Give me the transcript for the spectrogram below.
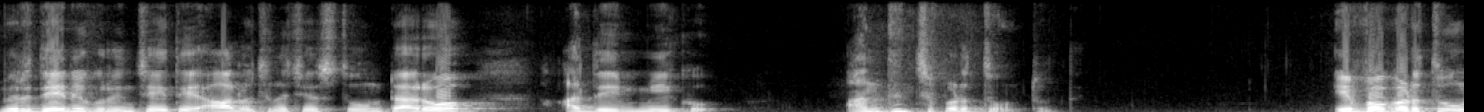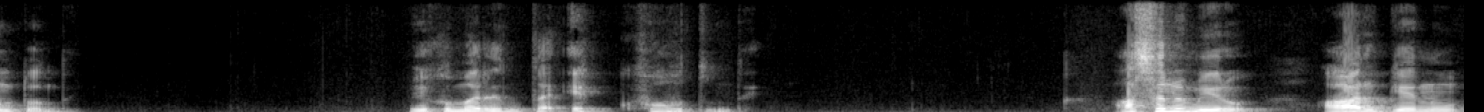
మీరు దేని గురించి అయితే ఆలోచన చేస్తూ ఉంటారో అది మీకు అందించబడుతూ ఉంటుంది. ఇవ్వబడుతూ ఉంటుంది. మీకు మరింత ఎక్కువ అవుతుంది. అసలు మీరు ఆరోగ్యం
